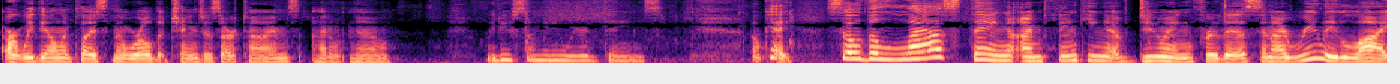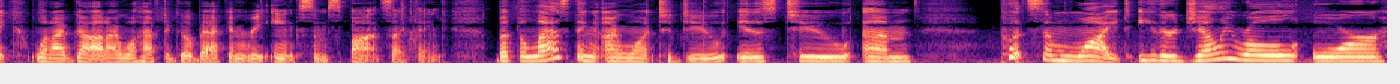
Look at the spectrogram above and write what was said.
Are we the only place in the world that changes our times? I don't know. We do so many weird things. Okay, so the last thing I'm thinking of doing for this, and I really like what I've got, I will have to go back and re-ink some spots, I think. But the last thing I want to do is to um, put some white, either Gelly Roll or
